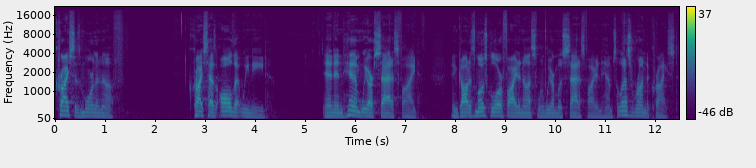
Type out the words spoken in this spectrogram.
Christ is more than enough. Christ has all that we need. And in Him we are satisfied. And God is most glorified in us when we are most satisfied in Him. So let us run to Christ.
